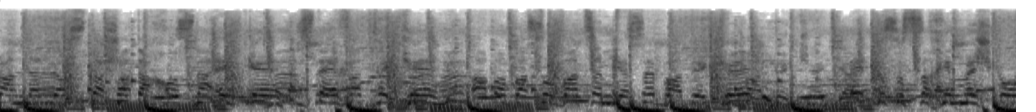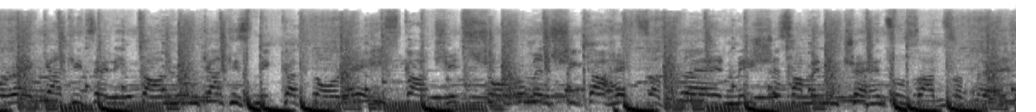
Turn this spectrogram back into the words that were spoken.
ջանը, լոստա շատախոսնա էկե, ստեղա թեքե Ապա բասոված եմ ես է բադեքե Էտուսը սխի մեջ կորե, կյանքից էլի տանում, կյանքից մի կտոր է Իսկ աչից շորում են շիկա հետ ծտել Միշ ես ամեն ինչ է հենց ուզած ծտել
